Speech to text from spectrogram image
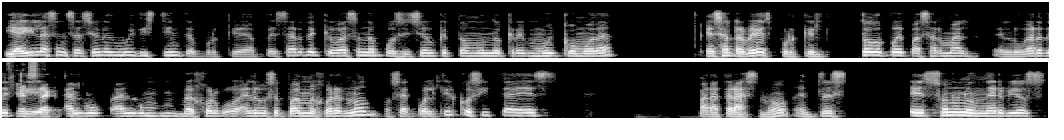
Y ahí la sensación es muy distinta, porque a pesar de que vas a una posición que todo el mundo cree muy cómoda, es al revés, porque todo puede pasar mal. En lugar de que algo, algo mejor, algo se pueda mejorar, no. O sea, cualquier cosita es para atrás, ¿no? Entonces, son unos nervios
